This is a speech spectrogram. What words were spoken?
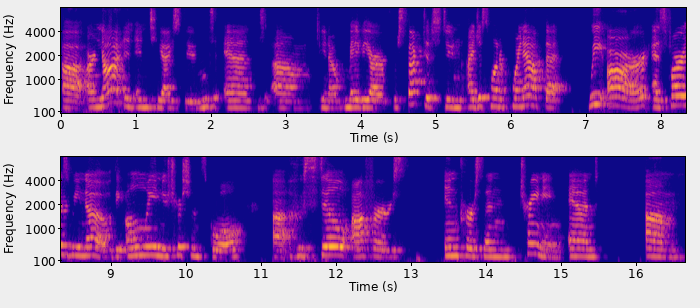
uh, are not an NTI student and um, you know maybe are a prospective student, I just want to point out that we are, as far as we know, the only nutrition school uh, who still offers in-person training. And um,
